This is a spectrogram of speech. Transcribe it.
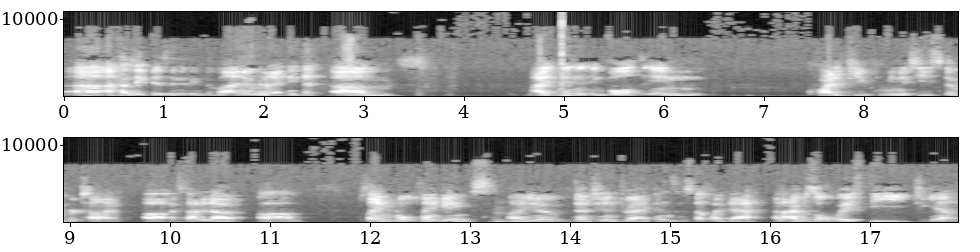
I don't think there's anything divine over it. I think that um, I've been involved in quite a few communities over time. Uh, I started out um, playing role-playing games, Mhm. uh, you know, Dungeons and Dragons and stuff like that, and I was always the GM,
